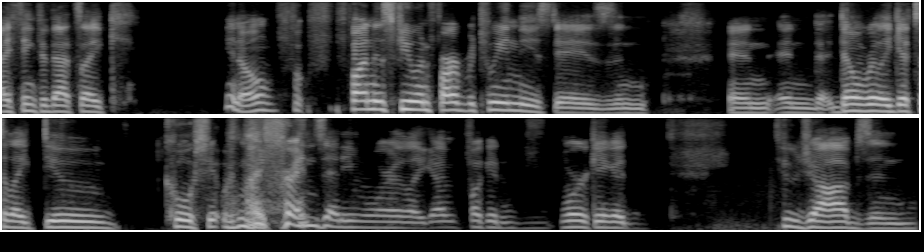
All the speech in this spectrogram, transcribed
i think that that's like you know f- fun is few and far between these days and and and don't really get to like do cool shit with my friends anymore. Like i'm fucking working a two jobs and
